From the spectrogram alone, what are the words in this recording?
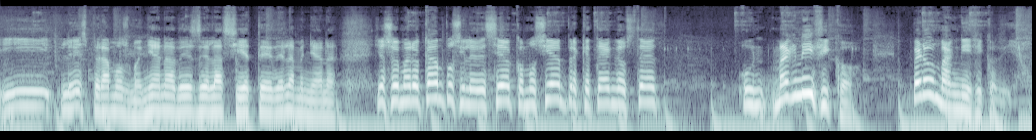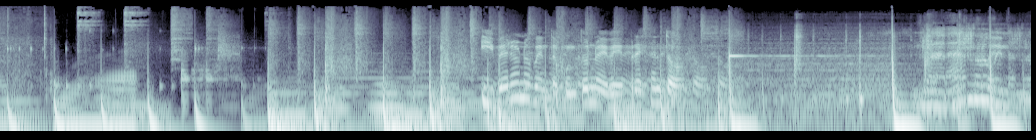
Y le esperamos mañana desde las 7 de la mañana. Yo soy Mario Campos y le deseo, como siempre, que tenga usted un magnífico, pero un magnífico día. Ibero 90.9 presentó Radar 99.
